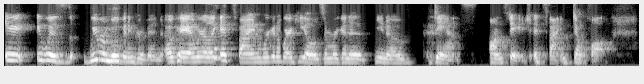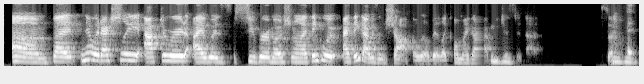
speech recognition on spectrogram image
it, it was we were moving and grooving okay? And we were like it's fine. We're gonna wear heels and we're gonna you know dance on stage. It's fine. Don't fall. Um but no it actually afterward i was super emotional. I think i think i was in shock a little bit like oh my god we just did that. So. Wow.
